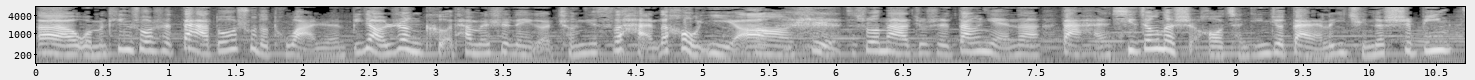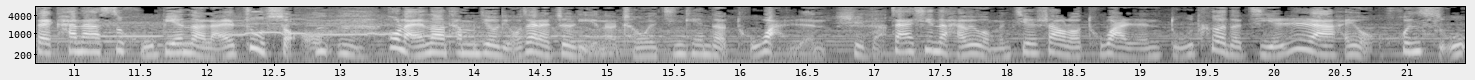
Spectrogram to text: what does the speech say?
呃，我们听说是大多数的图瓦人比较认可他们是那个成吉思汗的后裔啊。啊，是说呢，就是当年呢，大汗西征的时候，曾经就带来了一群的士兵在喀纳斯湖边呢来驻守。嗯嗯，后来呢，他们就留在了这里呢，成为今天的图瓦人。是的。扎西呢，还为我们介绍了图瓦人独特的节日啊，还有婚俗。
